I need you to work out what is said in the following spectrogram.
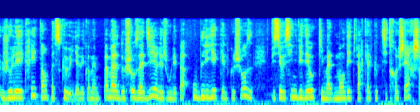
je l'ai écrite hein, parce qu'il y avait quand même pas mal de choses à dire et je voulais pas oublier quelque chose. Puis c'est aussi une vidéo qui m'a demandé de faire quelques petites recherches.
